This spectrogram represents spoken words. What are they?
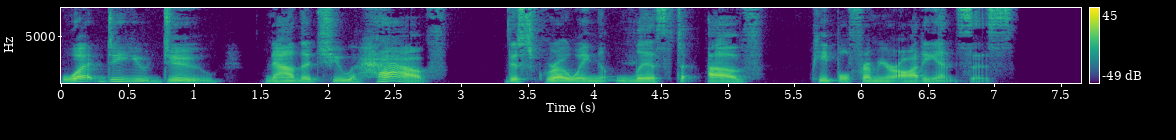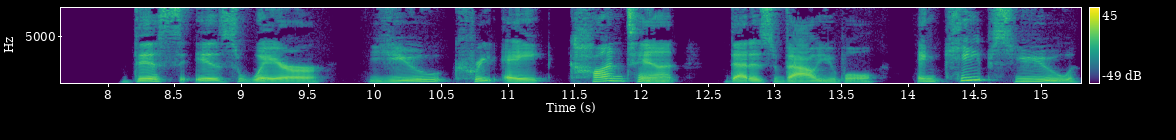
what do you do now that you have this growing list of people from your audiences. This is where you create content that is valuable and keeps you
